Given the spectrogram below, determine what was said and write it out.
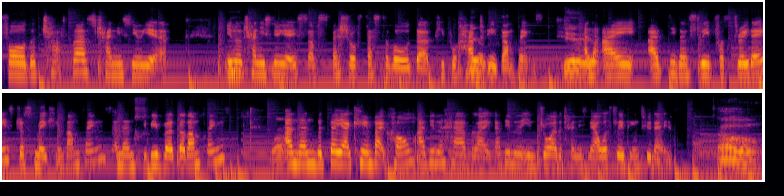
for the ch- first Chinese New Year, you know, mm. Chinese New Year is some special festival that people have yeah. to eat dumplings. Yeah, and yeah. I I didn't sleep for three days just making dumplings and then delivered the dumplings. Wow. And then the day I came back home, I didn't have like I didn't enjoy the Chinese New Year. I was sleeping two days. Oh,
